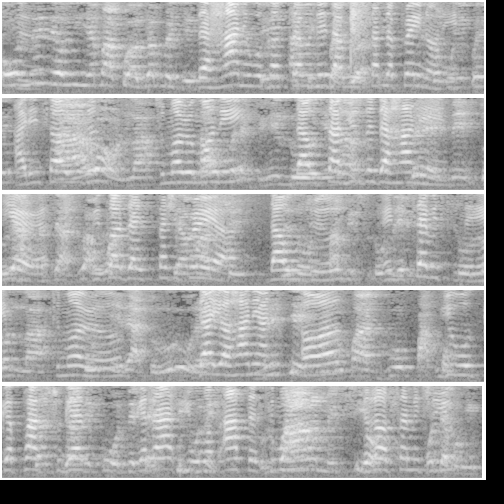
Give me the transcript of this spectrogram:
listen. The honey will cost seven days that we started praying on it. I didn't tell you this. Tomorrow morning, that will start using the honey here because there's special prayer that will do in the service today, tomorrow, that your honey and all, you will get packed together, together. You must have testimony. The Lord sent me to you.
